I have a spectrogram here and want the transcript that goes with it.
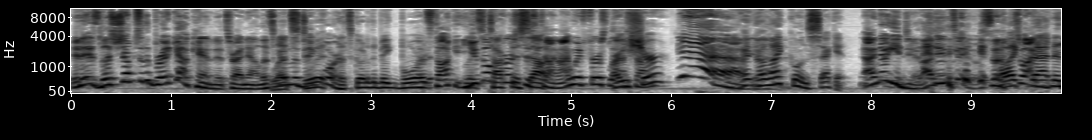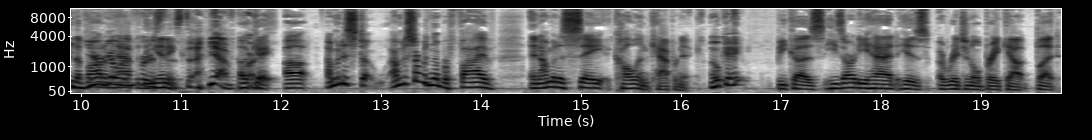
It is. Let's jump to the breakout candidates right now. Let's, Let's go to the big board. Let's go to the big board. Let's talk it. You Let's go first this out. time. I went first last Are you time. sure? Yeah. I, yeah. I like going second. I know you do. I do too. So I like batting in the bottom half of the inning. time. Yeah, of course. Okay, uh, I'm going to start. I'm going to start with number five, and I'm going to say Colin Kaepernick Okay. because he's already had his original breakout, but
